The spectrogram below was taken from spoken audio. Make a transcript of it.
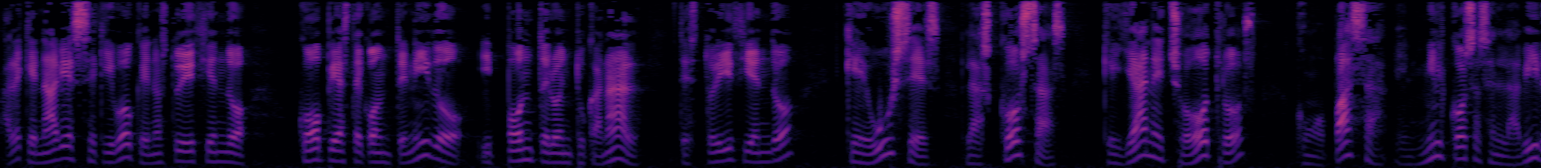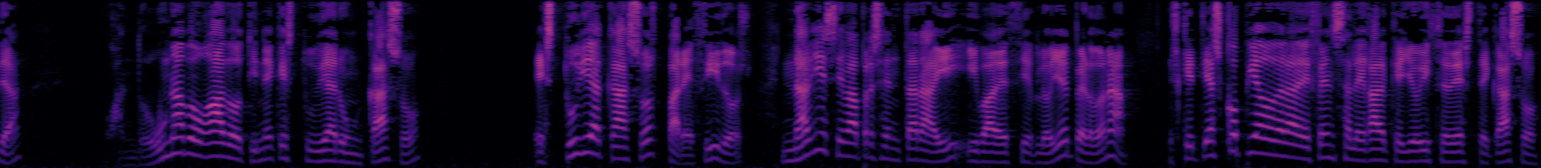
¿Vale? Que nadie se equivoque, no estoy diciendo copia este contenido y póntelo en tu canal. Te estoy diciendo que uses las cosas que ya han hecho otros, como pasa en mil cosas en la vida, cuando un abogado tiene que estudiar un caso, estudia casos parecidos. Nadie se va a presentar ahí y va a decirle, oye, perdona, es que te has copiado de la defensa legal que yo hice de este caso.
